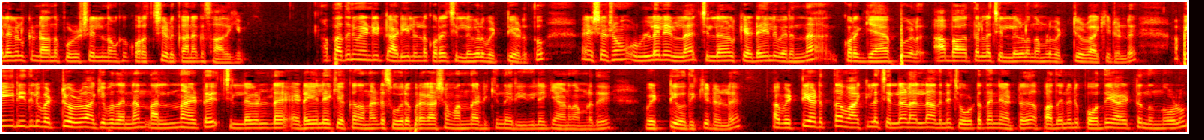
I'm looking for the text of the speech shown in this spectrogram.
ഇലകൾക്കുണ്ടാകുന്ന പുഴുഷയിൽ നമുക്ക് കുറച്ച് എടുക്കാനൊക്കെ സാധിക്കും. അപ്പോൾ അതിന് വേണ്ടിയിട്ട് അടിയിലുള്ള കുറേ ചില്ലകൾ വെട്ടിയെടുത്തു. അതിനുശേഷം ഉള്ളിലുള്ള ചില്ലകൾക്കിടയിൽ വരുന്ന കുറേ ഗ്യാപ്പുകൾ ആ ഭാഗത്തുള്ള ചില്ലകൾ നമ്മൾ വെട്ടി ഒഴിവാക്കിയിട്ടുണ്ട്. അപ്പോൾ ഈ രീതിയിൽ വെട്ടി ഒഴിവാക്കിയപ്പോൾ തന്നെ നന്നായിട്ട് ചില്ലകളുടെ ഇടയിലേക്കൊക്കെ നന്നായിട്ട് സൂര്യപ്രകാശം വന്നടിക്കുന്ന രീതിയിലേക്കാണ് നമ്മളിത് വെട്ടി ഒതുക്കിയിട്ടുള്ളത്. ആ വെട്ടിയെടുത്ത ബാക്കിയുള്ള ചില്ലകളെല്ലാം അതിന്റെ ചുവട്ട് തന്നെ ഇട്ട് അപ്പോൾ അതിനൊരു പൊതയായിട്ട് നിന്നോളും.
